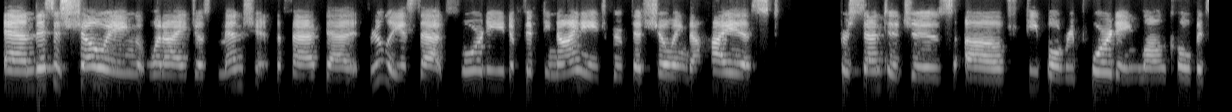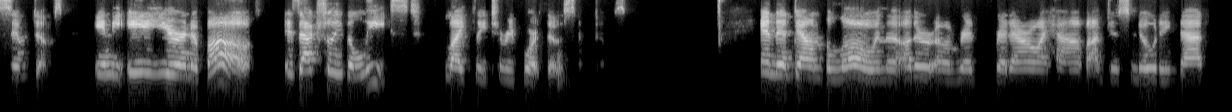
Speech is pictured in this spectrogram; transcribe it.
And this is showing what I just mentioned the fact that really it's that 40 to 59 age group that's showing the highest percentages of people reporting long COVID symptoms. In the 80 year and above is actually the least likely to report those symptoms. And then down below in the other uh, red, red arrow I have, I'm just noting that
